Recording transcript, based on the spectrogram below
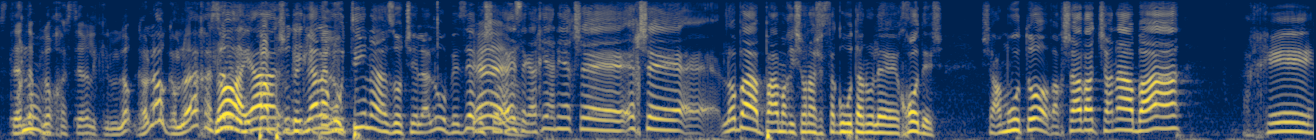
סטנדאפ. לא חסר לי, כאילו, לא, גם לא, גם לא היה חסר לי, לא, היה בגלל. הרוטינה הזאת של עלו וזה, כן. ושל העסק. אחי, אני איך ש... איך ש... לא בפעם הראשונה שסגרו אותנו לחודש, שאמרו, טוב, עכשיו עד שנה הבאה, אחי,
